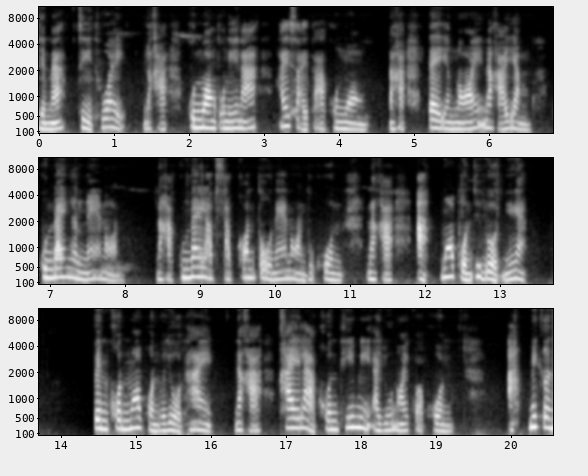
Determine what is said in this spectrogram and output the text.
เห็นไหมสี่ถ้วย นะคะ คุณมองตรงนี้นะ ให้สายตาคุณมองนะคะ แต่อย่างน้อยนะคะ อย่างคุณได้เงินแน่นอนนะคะ คุณได้รับทรัพย์ก้อนโตแน่นอนทุกคนนะคะอะมอบผลประโยชน์นี่ไงเป็นคนมอบผลประโยชน์ให้นะคะ ใครล่ะคนที่มีอายุน้อยกว่าคนอะไม่เกิน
